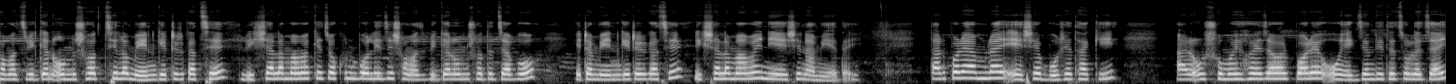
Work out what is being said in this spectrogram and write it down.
সমাজবিজ্ঞান অনুষদ ছিল মেন গেটের কাছে। রিক্সাওয়ালা মামাকে যখন বলি যে, সমাজবিজ্ঞান অনুষদে যাব, এটা মেন গেটের কাছে রিক্সাওয়ালা মামাই নিয়ে এসে নামিয়ে দেয়। তারপরে আমরা এসে বসে থাকি, আর ওর সময় হয়ে যাওয়ার পরে ও এক্সাম দিতে চলে যায়।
